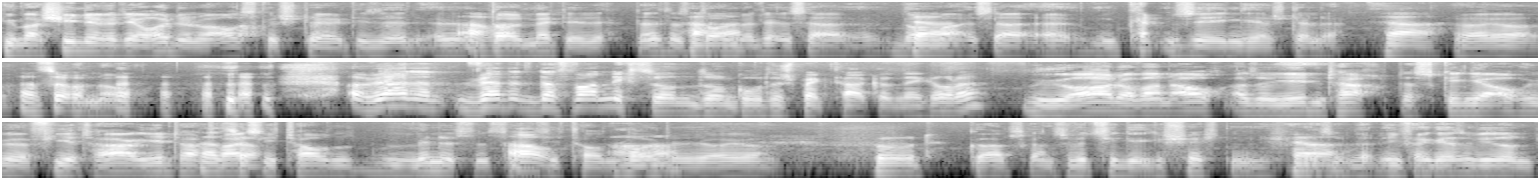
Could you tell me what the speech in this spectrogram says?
Die Maschine wird ja heute nur ausgestellt, diese äh, Dolmette. Ne? Das Dolmette ist ja, normal, ist ja äh, ein Kettensägenhersteller. Ja. Ja, ja. Ach so. Genau. Aber wer hat, denn- wer hat, denn- das war nicht so ein, so ein gutes Spektakel, nicht, oder? Ja, da waren auch, also jeden Tag, das ging ja auch über vier Tage, jeden Tag Ach so. 30.000, mindestens Oh, 30.000 aha. Leute. Ja, ja. Gut. Gab es ganz witzige Geschichten. Ich Ja. weiß, ich werde nie vergessen, wie so ein,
